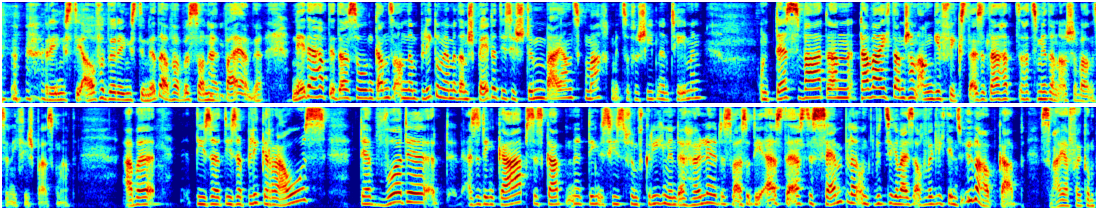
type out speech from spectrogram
ringst die auf oder ringst die nicht auf, aber es sind halt Bayern. Ja. Nee, der hatte da so einen ganz anderen Blick und wir haben dann später diese Stimmen Bayerns gemacht mit so verschiedenen Themen. Und das war dann, da war ich dann schon angefixt. Also da hat es mir dann auch schon wahnsinnig viel Spaß gemacht. Aber dieser, dieser Blick raus, der wurde, also den gab's, es gab ein Ding, es hieß Fünf Griechen in der Hölle, das war so die erste, erste Sampler und witzigerweise auch wirklich, den es überhaupt gab. Es war ja vollkommen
